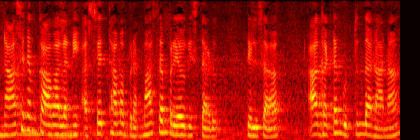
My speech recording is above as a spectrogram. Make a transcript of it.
నాశనం కావాలని అశ్వత్థామ బ్రహ్మాస్త్రం ప్రయోగిస్తాడు. తెలుసా? ఆ ఘట్టం గుర్తుందా నానా?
